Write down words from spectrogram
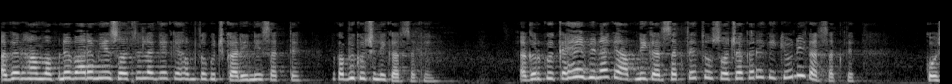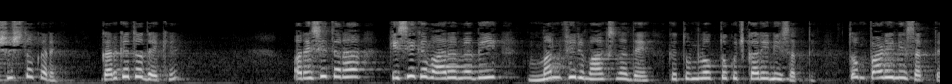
اگر ہم اپنے بارے میں یہ سوچنے لگے کہ ہم تو کچھ کر ہی نہیں سکتے، تو کبھی کچھ نہیں کر سکیں۔ اگر کوئی کہے بھی نا کہ آپ نہیں کر سکتے، تو سوچا کرے کہ کیوں نہیں کر سکتے۔ کوشش تو کریں۔ کر کے تو دیکھیں۔ اور اسی طرح کسی کے بارے میں بھی منفی ریمارکس نہ دیں کہ تم لوگ تو کچھ کر ہی نہیں سکتے، تم پڑھ ہی نہیں سکتے،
